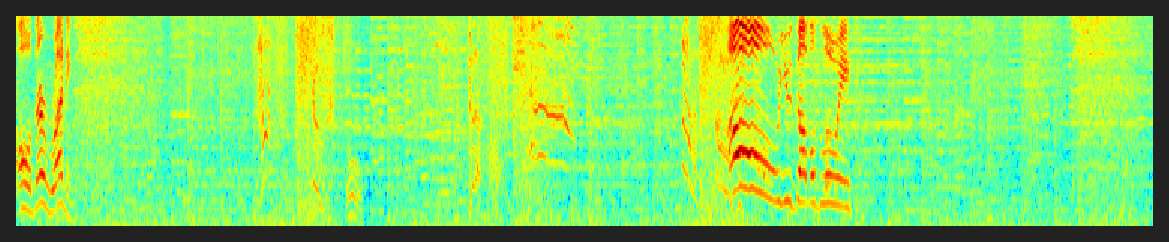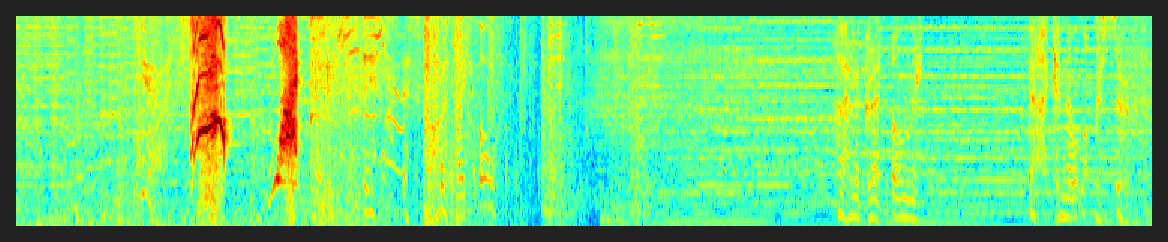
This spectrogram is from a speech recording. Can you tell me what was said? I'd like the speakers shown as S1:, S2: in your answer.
S1: Oh, they're running. Ooh. Oh, you doubled Louis. Ah! What?
S2: I regret only that I can no longer serve.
